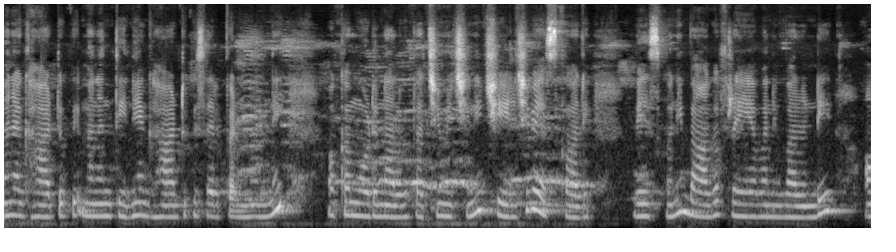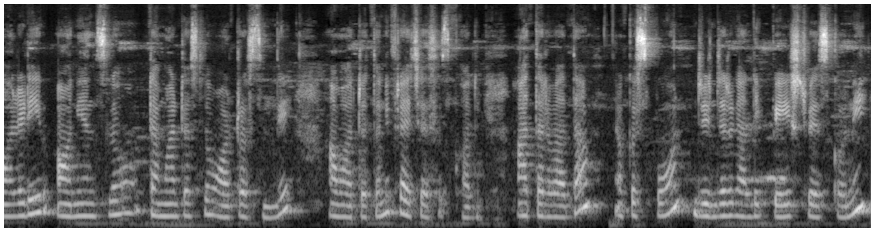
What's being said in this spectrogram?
మన ఘాటుకి మనం తినే ఘాటుకి సరిపడినన్ని ఒక మూడు నాలుగు పచ్చిమిర్చిని చీల్చి వేసుకోవాలి. వేసుకొని బాగా ఫ్రై అవ్వనివ్వాలండి. ఆల్రెడీ ఆనియన్స్లో టమాటోస్లో వాటర్ వస్తుంది. ఆ వాటర్తోని ఫ్రై చేసేసుకోవాలి. ఆ తర్వాత ఒక స్పూన్ జింజర్ గార్లిక్ పేస్ట్ వేసుకొని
